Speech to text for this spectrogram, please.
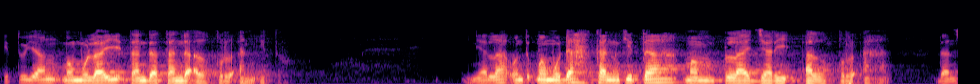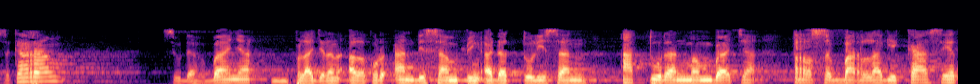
Itu yang memulai tanda-tanda Al-Quran itu. Ini adalah untuk memudahkan kita mempelajari Al-Quran. Dan sekarang sudah banyak pelajaran Al-Quran di samping ada tulisan aturan membaca tersebar lagi kaset.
